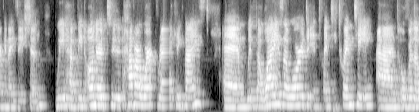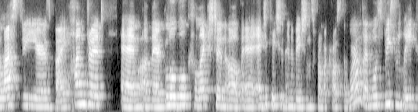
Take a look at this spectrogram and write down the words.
organization. We have been honored to have our work recognized um, with a WISE Award in 2020 and over the last three years by HundrED um, on their global collection of uh, education innovations from across the world and most recently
